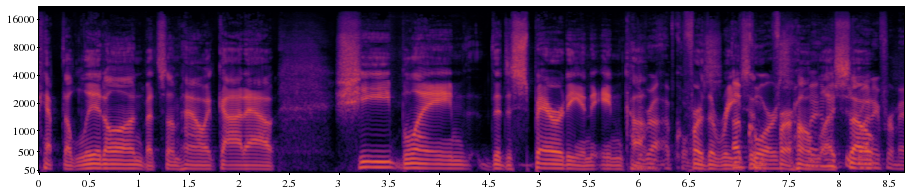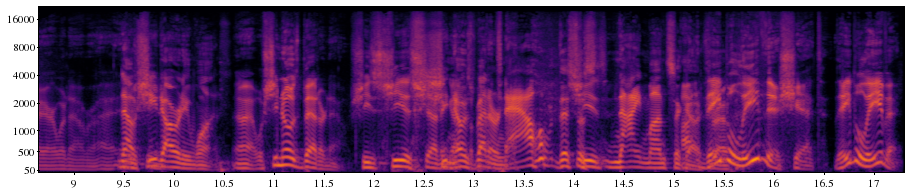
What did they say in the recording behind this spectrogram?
kept a lid on, but somehow it got out. She blamed the disparity in income Right, for the reason for homeless. So running for mayor, or whatever. I, no, she- she'd already won. All right. Well, she knows better now. She's she is shutting. She knows better now. This was She's- nine months ago. Uh, they believe this shit. They believe it.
